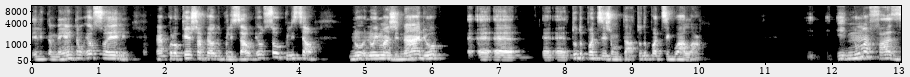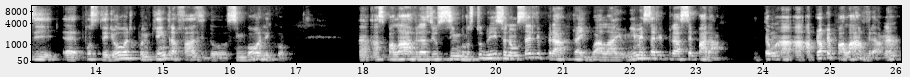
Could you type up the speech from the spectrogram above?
ele também é, então eu sou ele. Né? Coloquei o chapéu do policial, eu sou o policial. No, no imaginário, é é, é, é, tudo pode se juntar, tudo pode se igualar. E, numa fase é, posterior, quando que entra a fase do simbólico, as palavras e os símbolos, tudo isso não serve para igualar e unir, mas serve para separar. Então, a, a própria palavra, né,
